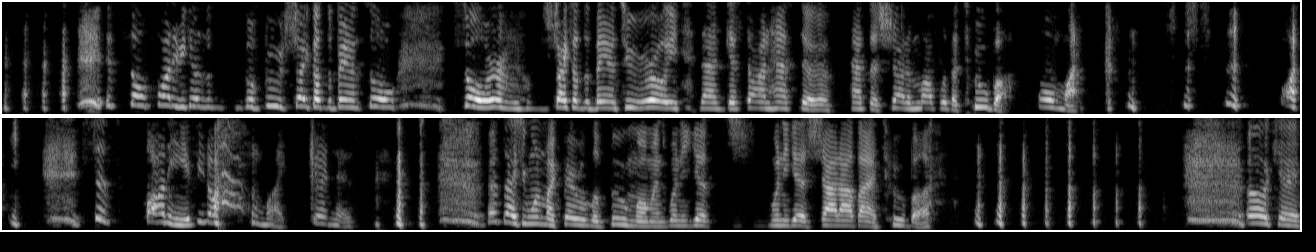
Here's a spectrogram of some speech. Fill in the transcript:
it's so funny because LeFou strikes up the band so so early, strikes up the band too early that Gaston has to has to shut him up with a tuba. Oh my goodness, it's just funny. It's just funny if you don't. Oh my goodness. That's actually one of my favorite LeFou moments when he gets when he gets shot out by a tuba. okay,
